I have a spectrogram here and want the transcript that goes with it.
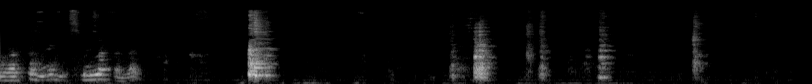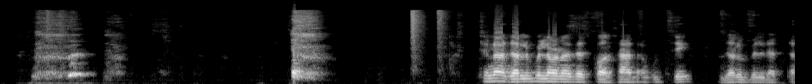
మారుతుంది స్మెల్ వస్తుందా చిన్న జల్లు బిల్లు అనేది తెచ్చుకోవాలి. సాయంత్రం కుర్చి జలుబు బిల్లు తెస్తా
